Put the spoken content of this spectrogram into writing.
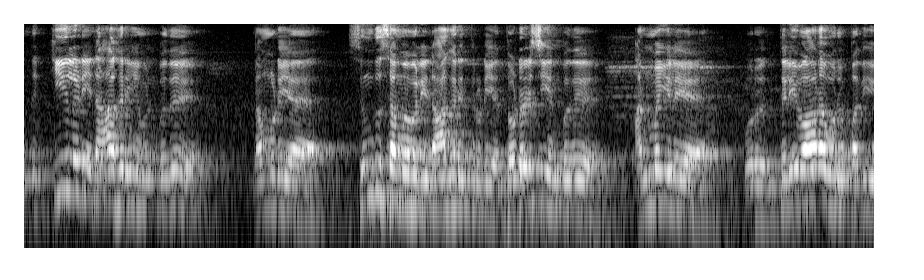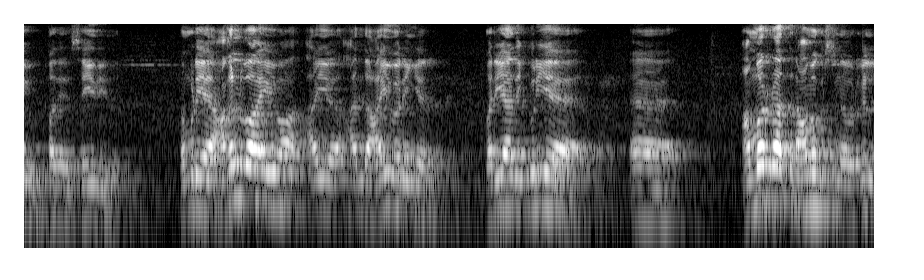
இந்த கீழடி நாகரிகம் என்பது நம்முடைய சிந்து சமவெளி நாகரிகத்தினுடைய தொடர்ச்சி என்பது அண்மையிலேயே ஒரு தெளிவான ஒரு பதிவு பதிவு செய்தி இது. நம்முடைய அகழ்வாய்வா அந்த ஆய்வறிஞர் மரியாதைக்குரிய அமர்நாத் ராமகிருஷ்ணன் அவர்கள்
